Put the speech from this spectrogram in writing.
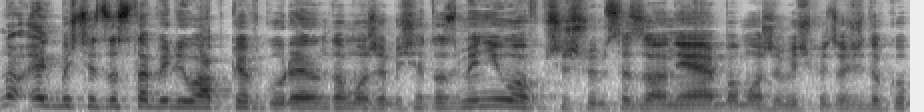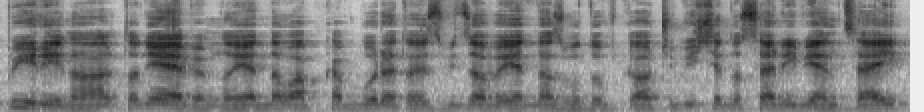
No, jakbyście zostawili łapkę w górę, no to może by się to zmieniło w przyszłym sezonie, bo może byśmy coś dokupili, no ale to nie wiem, no jedna łapka w górę to jest widzowie jedna złotówka, oczywiście do serii więcej.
